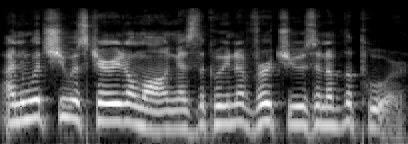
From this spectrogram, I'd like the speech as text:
on which she was carried along as the queen of virtues and of the poor.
